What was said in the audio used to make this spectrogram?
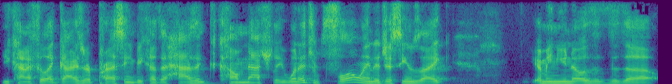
you kind of feel like guys are pressing because it hasn't come naturally. When it's flowing, it just seems like I mean, you know the, the,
